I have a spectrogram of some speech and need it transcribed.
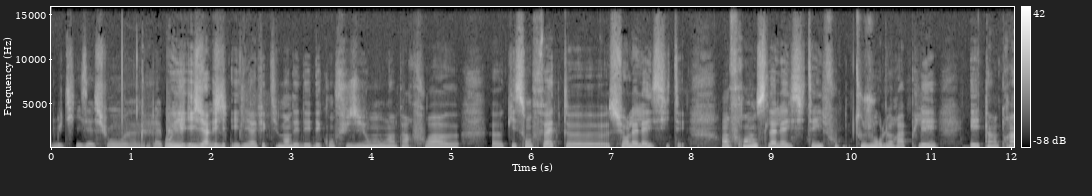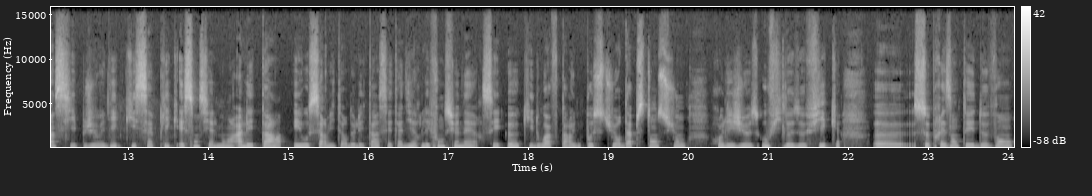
l'utilisation euh, la plus Oui, il y, a, il y a effectivement des, des, confusions hein, parfois euh, qui sont faites sur la laïcité. En France, la laïcité, il faut toujours le rappeler, est un principe juridique qui s'applique essentiellement à l'État et aux serviteurs de l'État, c'est-à-dire les fonctionnaires. C'est eux qui doivent, par une posture d'abstention religieuse ou philosophique, se présenter devant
